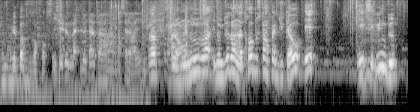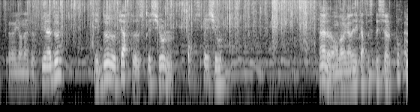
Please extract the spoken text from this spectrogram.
je ne voulais pas vous enfoncer. Il fait le, ma- le taf d'un arrière. Hop, alors on ouvre, et donc dedans on a trois boosters impact du chaos, et, et c'est une ou deux Euh, Il y en a deux. Il y en a deux. Et deux cartes spéciales. Spécial. Alors, on va regarder les cartes spéciales pour Alors,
